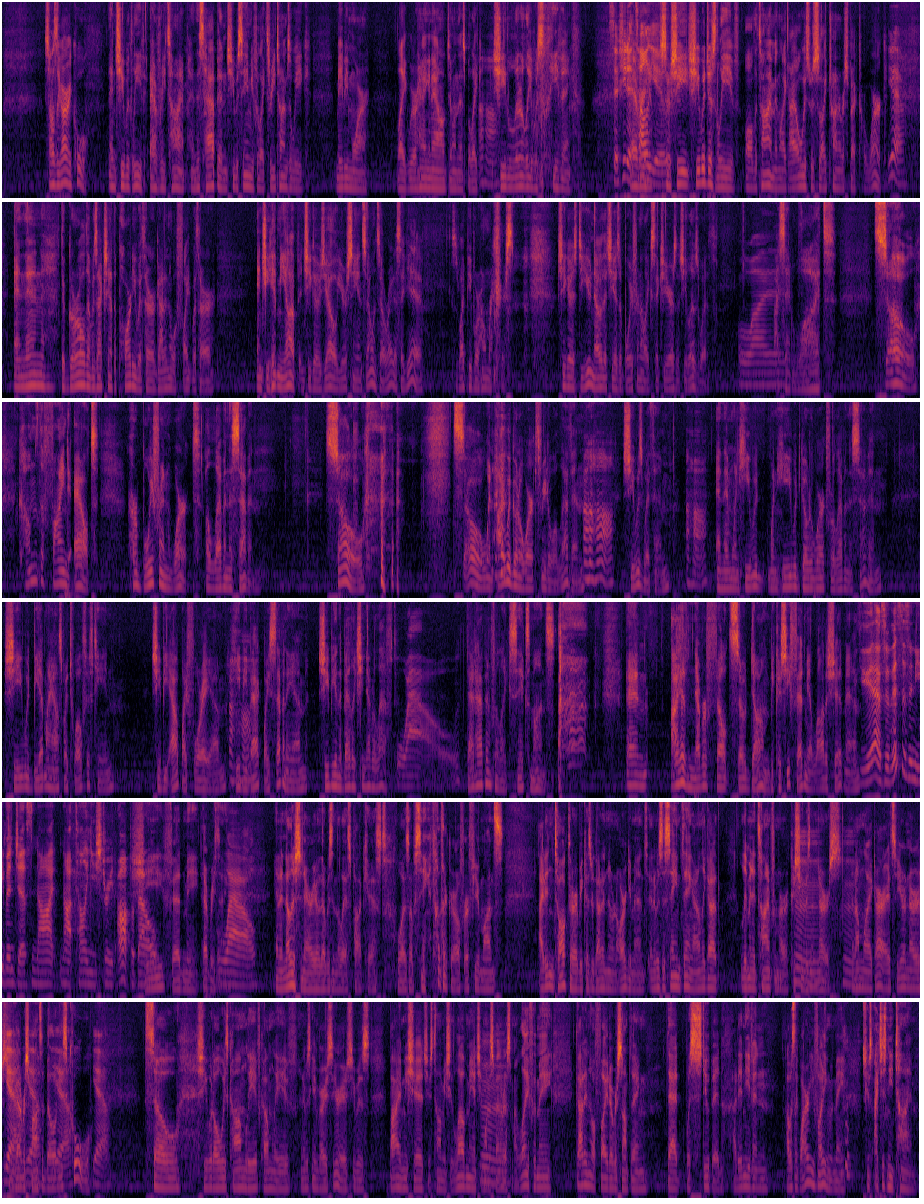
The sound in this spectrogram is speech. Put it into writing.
So I was like, "All right, cool." And she would leave every time, and this happened. She was seeing me for like three times a week, maybe more. Like we were hanging out doing this, but like Uh-huh. she literally was leaving. So she didn't every- tell you. So she she would just leave all the time, and like I always was like trying to respect her work. yeah. And then the girl that was actually at the party with her got into a fight with her, and she hit me up and she goes, "Yo, you're seeing so and so, right?" I said, "Yeah." This is why people are homewreckers. she goes, "Do you know that she has a boyfriend of like six years that she lives with?" What? I said, "What?" So, comes to find out, her boyfriend worked eleven to seven. So, so when I would go to work three to eleven, Uh huh. she was with him, Uh huh. and then when he would when he would go to work for eleven to seven, she would be at my house by twelve fifteen. She'd be out by four a.m. He'd be Uh-huh. back by seven a.m. She'd be in the bed like she never left. Wow. That happened for like six months. and I have never felt so dumb because she fed me a lot of shit, man. Yeah. So this isn't even just not not telling you straight up about. She fed me everything. Wow. And another scenario that was in the last podcast was I was seeing another girl for a few months. I didn't talk to her because we got into an argument, and it was the same thing. I only got limited time from her because she was a Hmm. nurse, and Hmm. I'm like, all right, so you're a nurse, Yeah, you got responsibilities, yeah. cool. Yeah. So she would always come, leave, come, leave, and it was getting very serious. She was buying me shit. She was telling me she loved me and she wanted to spend the Mm. rest of my life with me. Got into a fight over something that was stupid. I didn't even. I was like, "Why are you fighting with me?" She goes, "I just need time.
